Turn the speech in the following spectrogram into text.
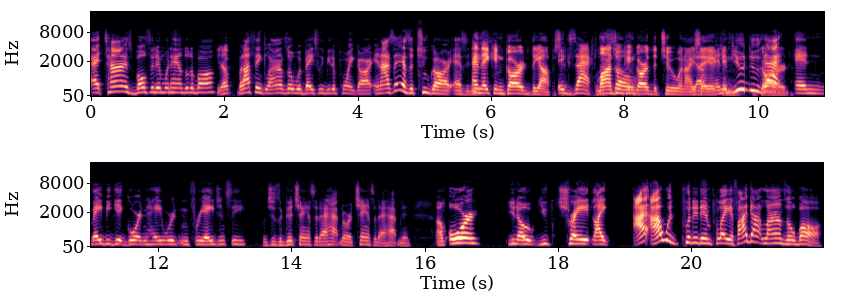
at times both of them would handle the ball. Yep. But I think Lonzo would basically be the point guard, and Isaiah's a two guard as it is. And they can guard the opposite. exactly Lonzo So- can guard the two, and Isaiah Yep. And can And if you do guard. that and maybe get Gordon Hayward in free agency, which is a good chance of that happening or a chance of that happening, um, or you know you trade like I I would put it in play if I got Lonzo Ball.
